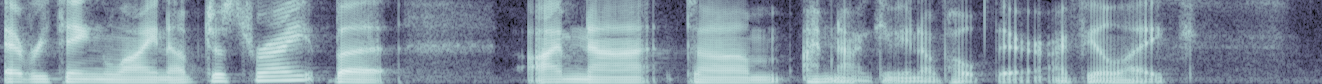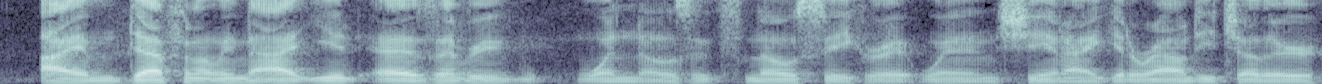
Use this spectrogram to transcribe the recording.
everything line up just right. But I'm not um, I'm not giving up hope there. I feel like I am definitely not. You, as everyone knows, it's no secret when she and I get around each other.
